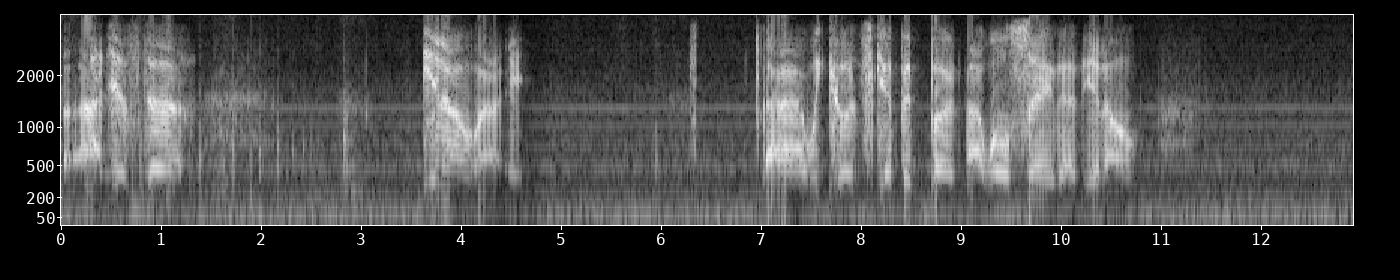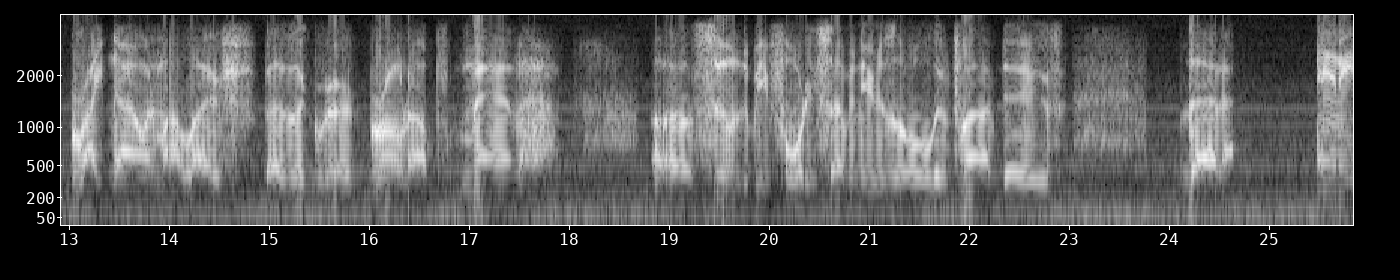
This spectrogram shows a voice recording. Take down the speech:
I just, uh, you know, uh, it, uh, we could skip it, but I will say that, you know, right now in my life, as a gr- grown-up man, uh, soon to be 47 years old in five days, that any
